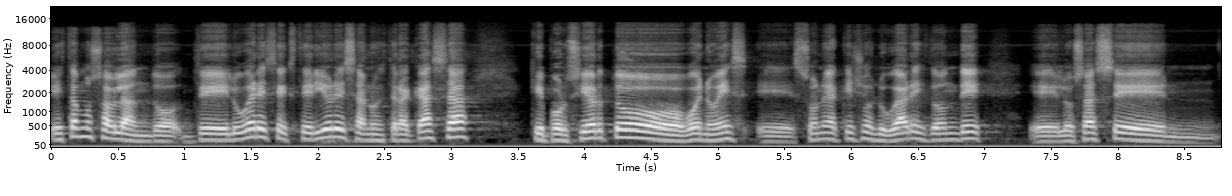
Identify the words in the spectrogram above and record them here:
estamos hablando de lugares exteriores a nuestra casa, que por cierto, bueno, es, eh, son aquellos lugares donde eh, los hacen,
